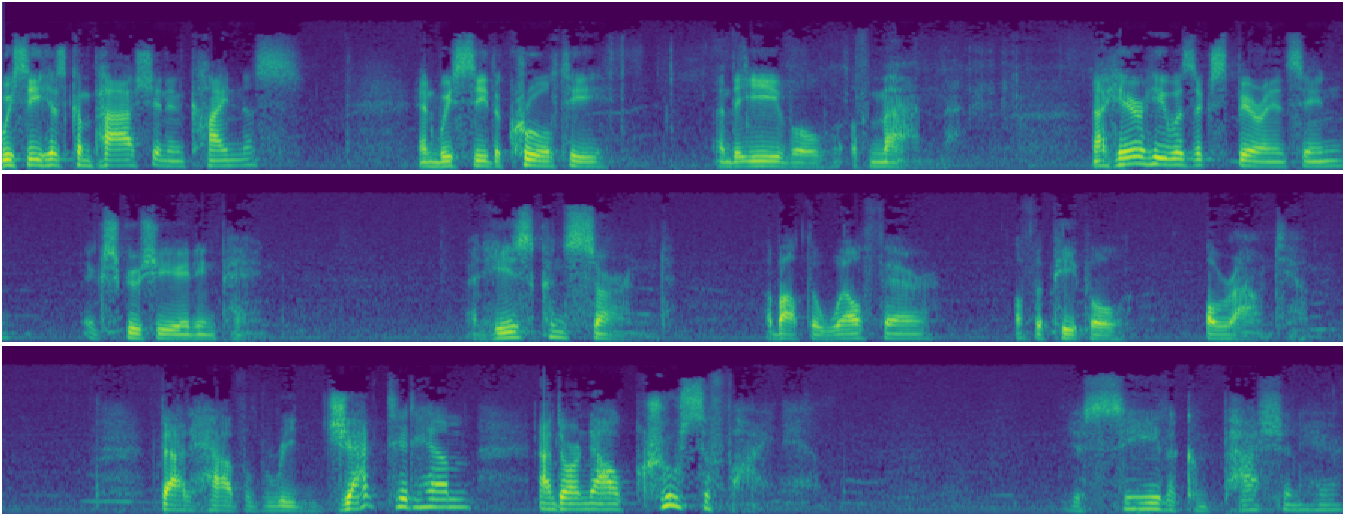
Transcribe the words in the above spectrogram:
we see his compassion and kindness, and we see the cruelty and the evil of man. Now, here he was experiencing excruciating pain, and he's concerned about the welfare of the people around him that have rejected him and are now crucifying him. You see the compassion here?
